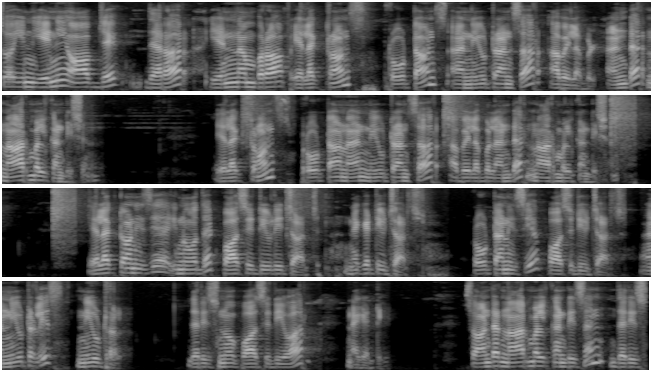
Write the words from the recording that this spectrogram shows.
So in any object there are n number of electrons, protons and neutrons are available under normal condition. Electrons, proton and neutrons are available under normal condition. Electron is a you know that positively charged, negative charge. Proton is a positive charge and neutral is neutral. There is no positive or negative. So under normal condition there is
